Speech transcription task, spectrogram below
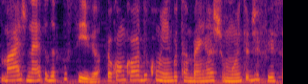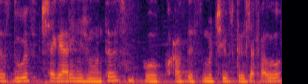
mas, né, tudo é possível. Eu concordo com o Ingo também, acho muito difícil as duas chegarem juntas, por, por causa desses motivos que ele já falou.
